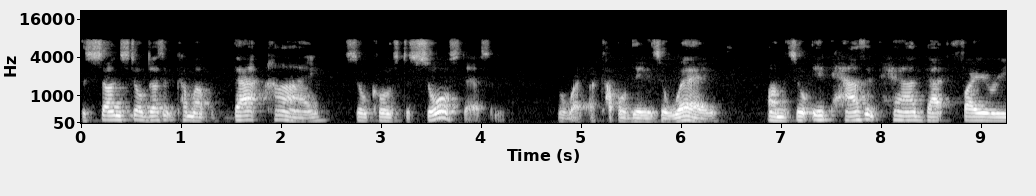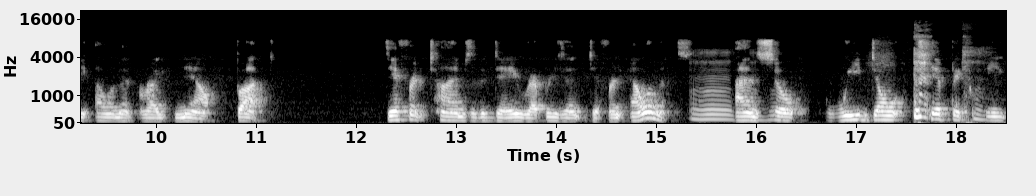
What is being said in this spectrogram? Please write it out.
the sun still doesn't come up that high, so close to solstice, what a couple days away. Um, so it hasn't had that fiery element right now, but different times of the day represent different elements, mm-hmm. and so we don't typically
